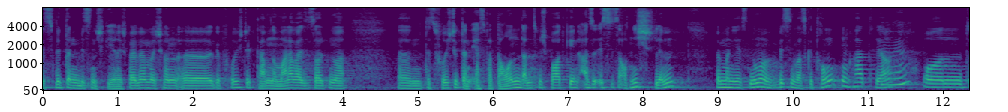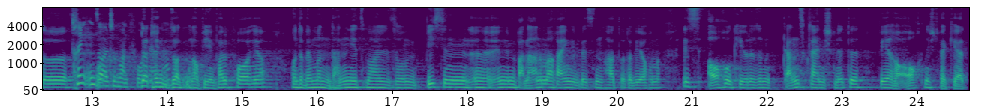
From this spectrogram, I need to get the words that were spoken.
es wird dann ein bisschen schwierig, weil wenn wir schon äh, gefrühstückt haben, normalerweise sollten wir ähm, das Frühstück dann erst verdauen, dann zum Sport gehen. Also ist es auch nicht schlimm, wenn man jetzt nur mal ein bisschen was getrunken hat, ja. Und äh, Trinken sollte man vorher, Ja, trinken ne? sollte man auf jeden Fall vorher. Und wenn man dann jetzt mal so ein bisschen äh, in den Banane mal reingebissen hat oder wie auch immer, ist auch okay. Oder so eine ganz kleine Schnitte wäre auch nicht verkehrt.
